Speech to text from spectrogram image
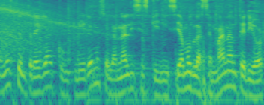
En esta entrega concluiremos el análisis que iniciamos la semana anterior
